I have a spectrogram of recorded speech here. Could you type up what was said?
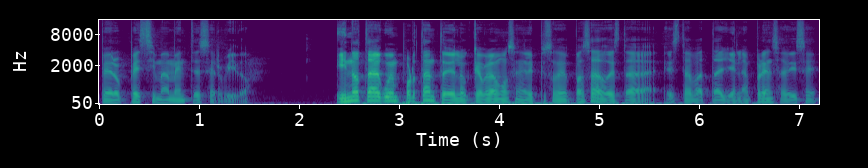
pero pésimamente servido. Y nota algo importante de lo que hablamos en el episodio pasado, esta, esta batalla en la prensa. Dice,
